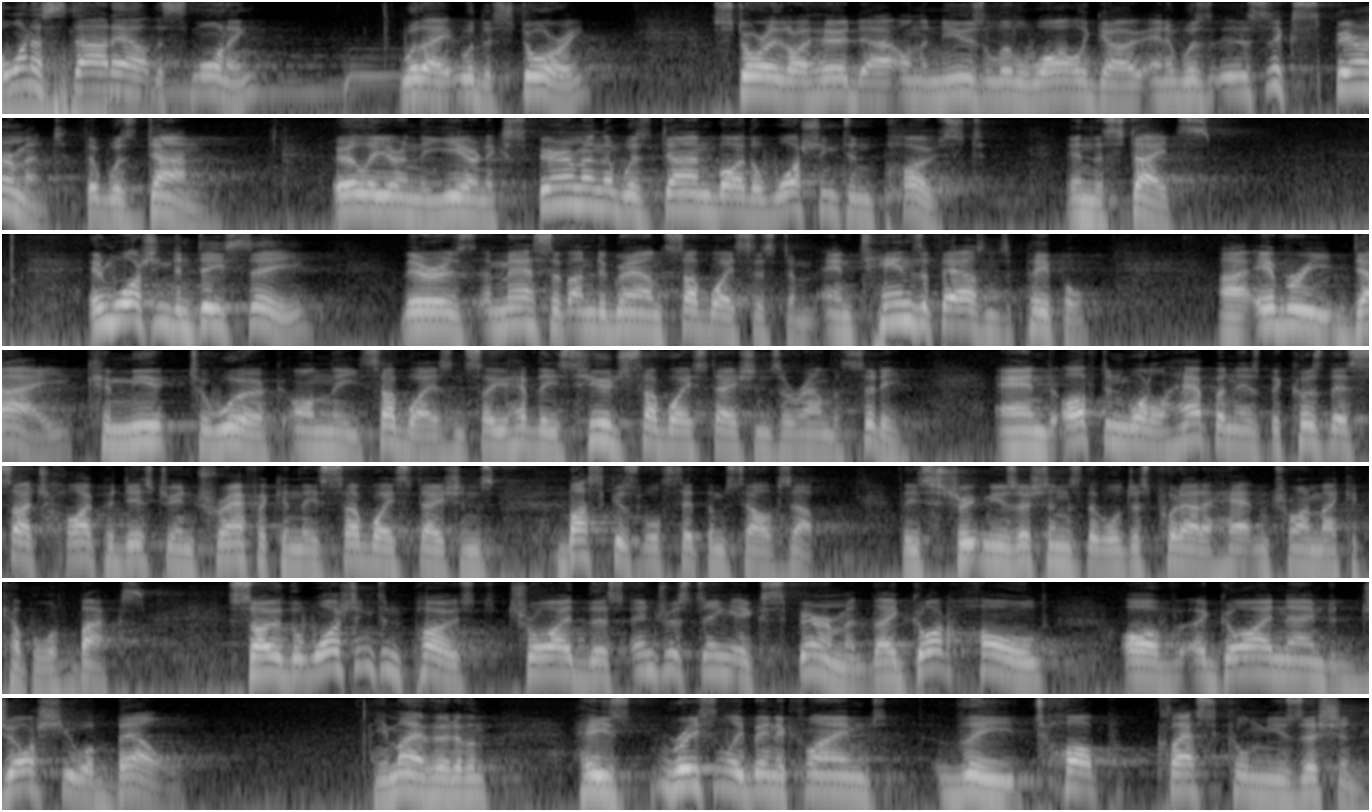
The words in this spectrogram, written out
want to start out this morning with a, with a story, story that I heard uh, on the news a little while ago, and it was this experiment that was done earlier in the year, an experiment that was done by the Washington Post in the States. In Washington, D.C., there is a massive underground subway system, and tens of thousands of people uh, every day commute to work on the subways, and so you have these huge subway stations around the city. And often, what will happen is because there's such high pedestrian traffic in these subway stations, buskers will set themselves up. These street musicians that will just put out a hat and try and make a couple of bucks. So, the Washington Post tried this interesting experiment. They got hold of a guy named Joshua Bell. You may have heard of him. He's recently been acclaimed the top classical musician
